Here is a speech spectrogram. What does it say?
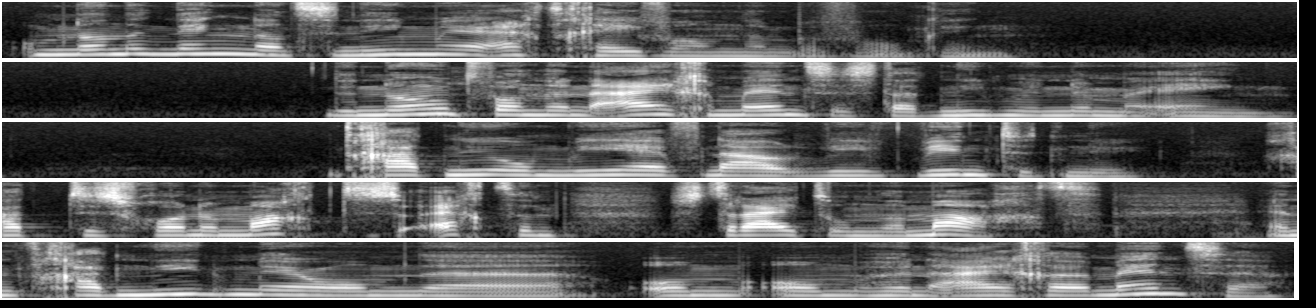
omdat ik denk dat ze niet meer echt geven om de bevolking. De nood van hun eigen mensen staat niet meer nummer één. Het gaat nu om wie heeft nou, wie wint het nu. Het, gaat, het is gewoon een macht, het is echt een strijd om de macht. En het gaat niet meer om, de, om, om hun eigen mensen.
